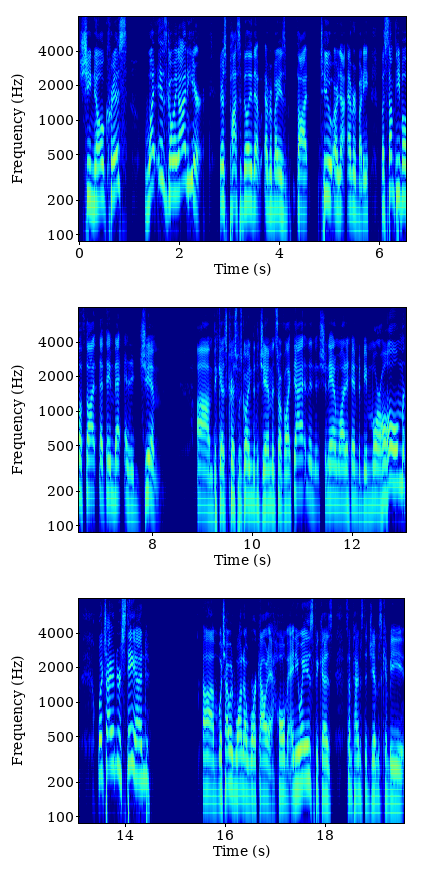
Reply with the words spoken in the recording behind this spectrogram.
she know Chris? What is going on here? There's possibility that everybody's thought too, or not everybody, but some people have thought that they met at a gym. Um, because Chris was going to the gym and so forth like that, and then Shanann wanted him to be more home, which I understand. Um, which I would want to work out at home anyways, because sometimes the gyms can be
